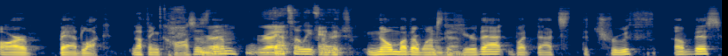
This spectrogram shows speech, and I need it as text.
are bad luck. Nothing causes Right. them. Right. That's what we've And heard. it's, no mother wants to hear that, but that's the truth of this.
